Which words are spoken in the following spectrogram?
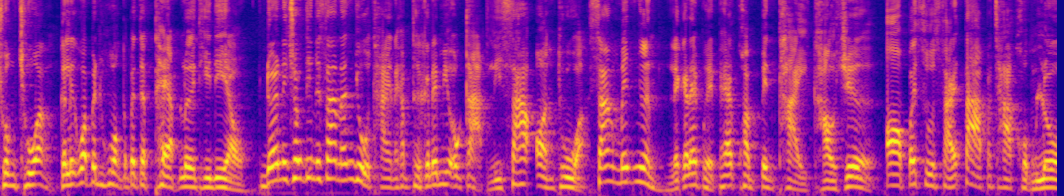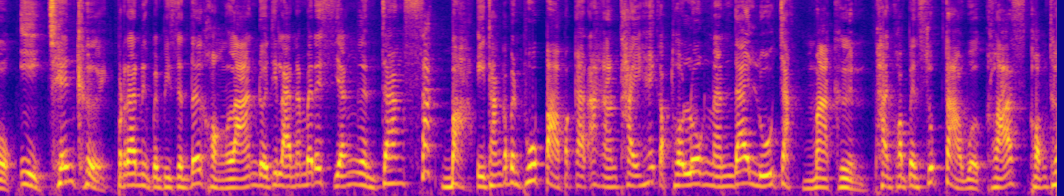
ช่วงๆ ก็เรียกว่าเป็นห่วงกันเป็นแถบๆเลยทีเดียว โดยในช่วงที่ลิซ่านั้นอยู่ไทยนะครับ เธอก็ได้มีโอกาสลิซ่าออนทัวร์สร้างเม็ดเงิน และก็ได้เผยแพร่ความเป็นไทย culture ออกไปสู่สายตาประชาคมโลก อีกเช่นเคย ประหนึ่งเป็นพรีเซนเตอร์ของร้าน โดยที่ร้านนั้นไม่ได้เสียเงินจ้างสักบาท อีกทั้งก็เป็นผู้ป่าประกาศอาหารไทยให้กับทั่วโลกนั้นได้รู้จักมากขึ้น ผ่านความเป็นซุปตาเวิร์คคลาสของเธ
